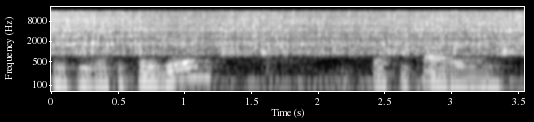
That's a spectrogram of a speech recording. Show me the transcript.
Seems to be working pretty good. Got some powder in.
